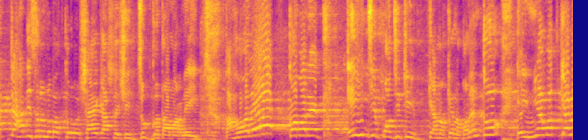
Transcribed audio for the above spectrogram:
একটা হাদিসের অনুবাদ করব শাহেক আসলে সেই যোগ্যতা আমার নেই। তাহলে পজিটিভ কেন কেন বলেন তো? এই নিয়ামত কেন?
